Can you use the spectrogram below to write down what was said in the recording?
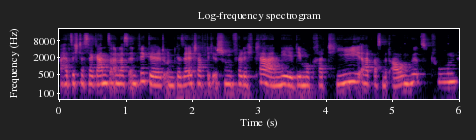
hat sich das ja ganz anders entwickelt und gesellschaftlich ist schon völlig klar, nee, Demokratie hat was mit Augenhöhe zu tun,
